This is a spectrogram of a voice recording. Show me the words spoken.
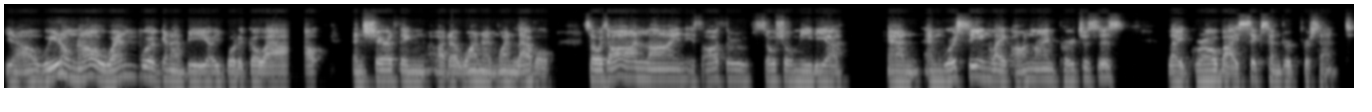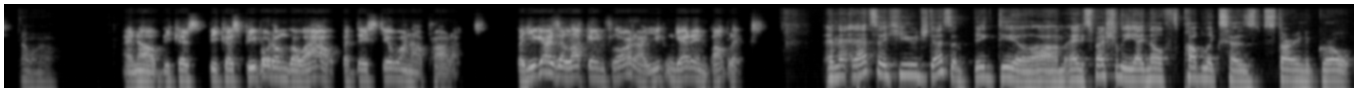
you know, we don't know when we're going to be able to go out and share things at a one on one level. So it's all online, it's all through social media. And, and we're seeing like online purchases like grow by 600%. Oh, wow. I know because because people don't go out, but they still want our products. But you guys are lucky in Florida; you can get it in Publix and that, that's a huge that's a big deal um, and especially i know publix has starting to grow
